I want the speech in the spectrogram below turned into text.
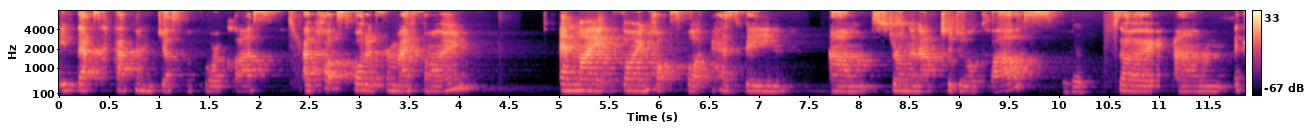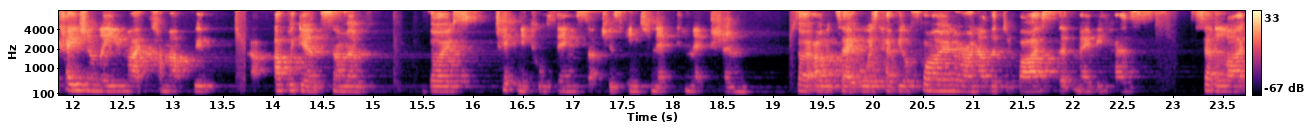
if that's happened just before a class, I've hotspotted from my phone, and my phone hotspot has been um, strong enough to do a class. Mm-hmm. So um, occasionally you might come up with up against some of those technical things such as internet connection. So I would say always have your phone or another device that maybe has satellite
